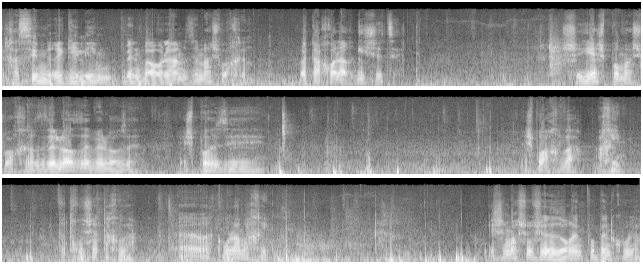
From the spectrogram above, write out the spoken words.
יחסים רגילים בין בעולם, זה משהו אחר. ואתה יכול להרגיש את זה. שיש פה משהו אחר, זה לא זה ולא זה. יש פה איזה... יש פה אחווה, אחים. פה תחושת אחווה. אה, כולם אחים. יש משהו שזורם פה בין כולם.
